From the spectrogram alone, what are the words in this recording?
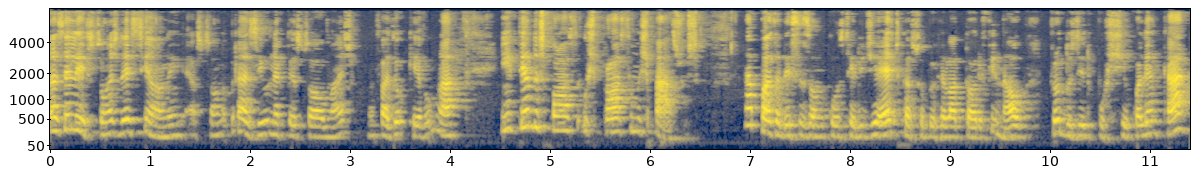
nas eleições desse ano. Hein? É só no Brasil, né, pessoal? Mas vamos fazer o quê? Vamos lá. Entenda os próximos passos. Após a decisão do Conselho de Ética sobre o relatório final produzido por Chico Alencar,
